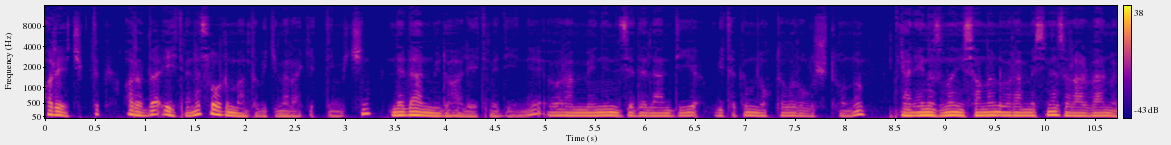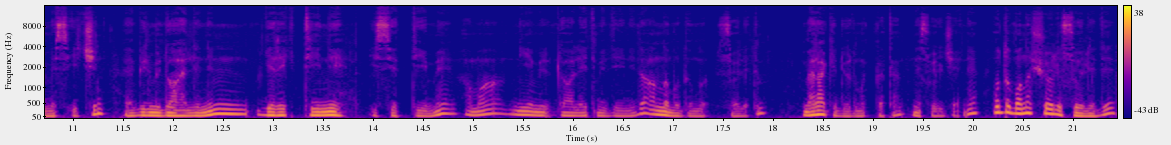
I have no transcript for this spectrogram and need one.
Araya çıktık. Arada eğitmene sordum ben tabii ki merak ettiğim için. Neden müdahale etmediğini, öğrenmenin zedelendiği bir takım noktalar oluştuğunu, yani en azından insanların öğrenmesine zarar vermemesi için e, bir müdahalenin gerektiğini hissettiğimi ama niye müdahale etmediğini de anlamadığımı söyledim. Merak ediyordum hakikaten ne söyleyeceğini. O da bana şöyle söyledi.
